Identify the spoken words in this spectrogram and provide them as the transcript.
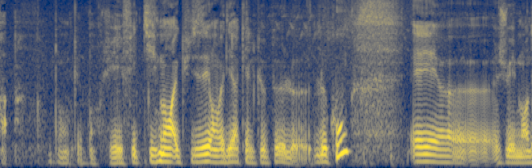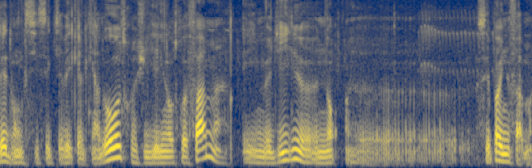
Ah, donc bon, j'ai effectivement accusé, on va dire, quelque peu le, coup. Et euh, je lui ai demandé donc si c'est qu'il y avait quelqu'un d'autre. Dit, il y a une autre femme. Et il me dit, non, c'est pas une femme.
